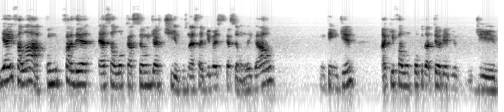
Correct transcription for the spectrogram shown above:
E aí falar ah, como fazer essa alocação de ativos, nessa diversificação. Legal, entendi. Aqui fala um pouco da teoria de, de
